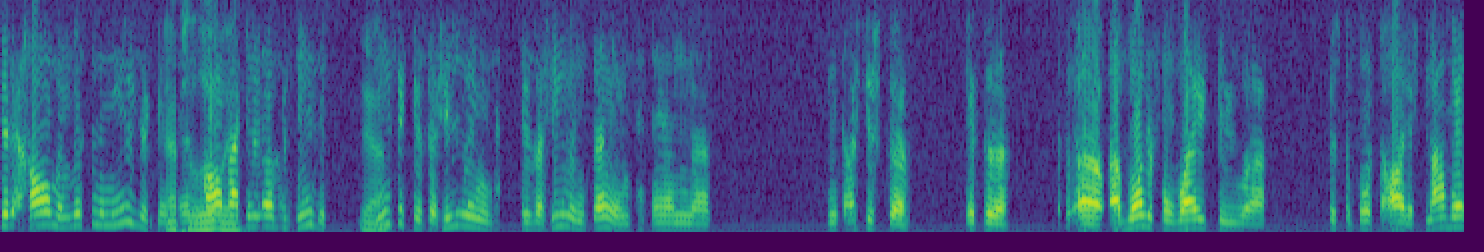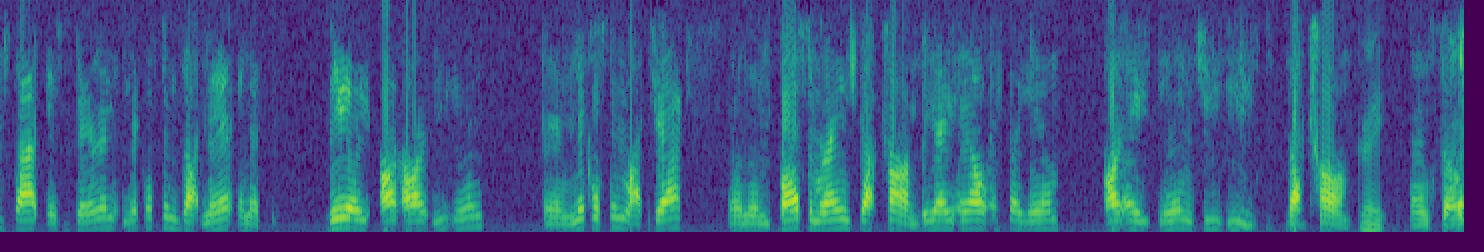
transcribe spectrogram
sit at home and listen to music and, and fall back in love with music. yeah, Music is a healing is a healing thing, and uh, you know, it's just a it's a a, a wonderful way to uh, to support the artist. My website is darrennicholson.net, and that's D A R R E N, and Nicholson like Jack, and then balsamrange.com, B A L S A M R A N G E dot com. great. And so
